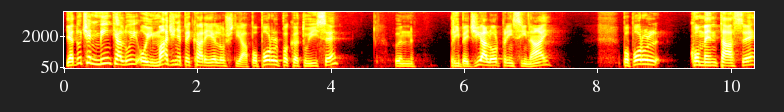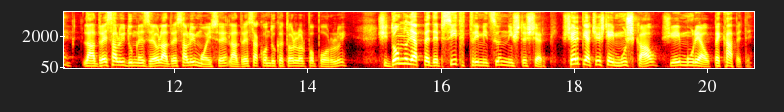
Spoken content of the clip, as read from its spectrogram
I aduce în mintea lui o imagine pe care el o știa. Poporul păcătuise, în pribegia lor prin Sinai, poporul comentase la adresa lui Dumnezeu, la adresa lui Moise, la adresa conducătorilor poporului și Domnul i-a pedepsit trimițând niște șerpi. Șerpii aceștia îi mușcau și ei mureau pe capete.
